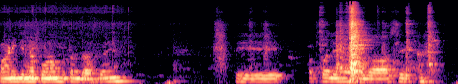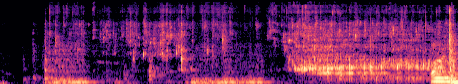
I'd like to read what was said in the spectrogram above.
ਪਾਣੀ ਜਿੰਨਾ ਪਾਉਣਾ ਮੈਂ ਤੁਹਾਨੂੰ ਦੱਸਦਾ ਹਾਂ ਤੇ ਆਪਾਂ ਲਿਆ ਗਲਾਸ ਇੱਕ। ਪਾਣੀ।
